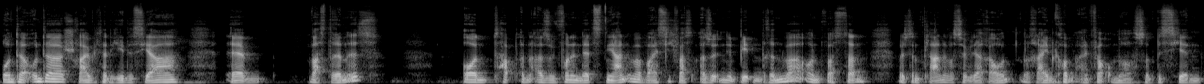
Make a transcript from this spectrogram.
Und darunter schreibe ich dann jedes Jahr, ähm, was drin ist. Und habe dann also von den letzten Jahren immer weiß ich, was also in den Beeten drin war und was dann, was ich dann plane, was da wieder reinkommt, einfach um noch so ein bisschen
